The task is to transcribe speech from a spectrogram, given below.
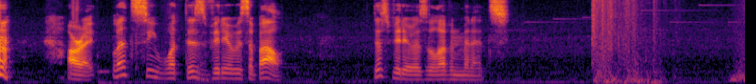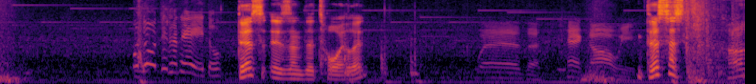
nice. Alright, let's see what this video is about. This video is 11 minutes. This isn't the toilet. Where the heck are we? This is... Huh?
